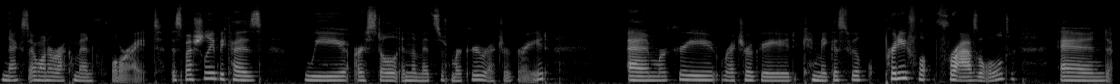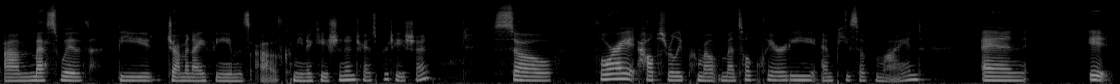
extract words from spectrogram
Next, I want to recommend fluorite, especially because we are still in the midst of Mercury retrograde. And Mercury retrograde can make us feel pretty frazzled and um, mess with the Gemini themes of communication and transportation. So, fluorite helps really promote mental clarity and peace of mind, and it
